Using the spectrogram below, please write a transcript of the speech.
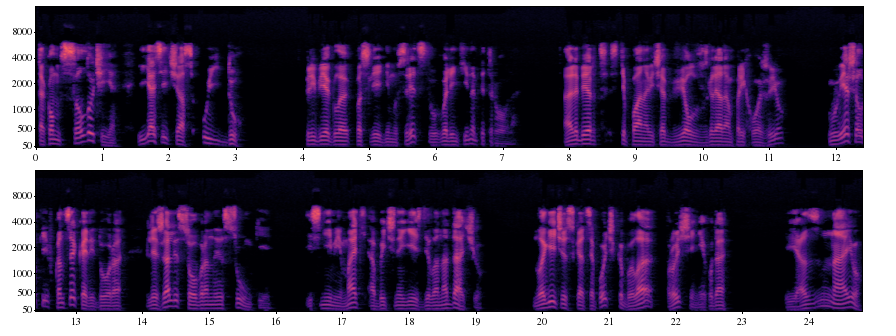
«В таком случае я сейчас уйду», — прибегла к последнему средству Валентина Петровна. Альберт Степанович обвел взглядом прихожую. У вешалки в конце коридора лежали собранные сумки, и с ними мать обычно ездила на дачу. Логическая цепочка была проще некуда. — Я знаю,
